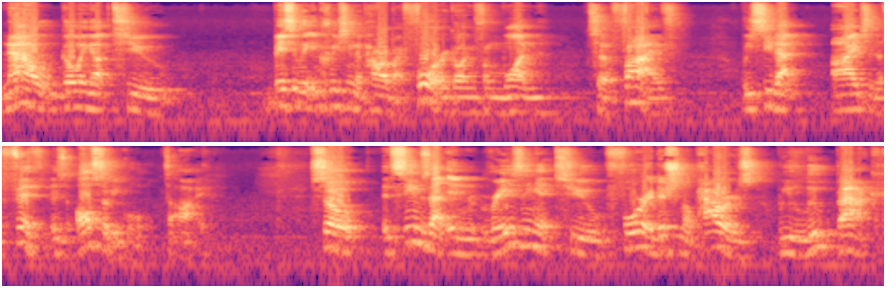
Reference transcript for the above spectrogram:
now going up to basically increasing the power by 4, going from 1 to 5, we see that i to the fifth is also equal to i. So it seems that in raising it to 4 additional powers, we loop back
